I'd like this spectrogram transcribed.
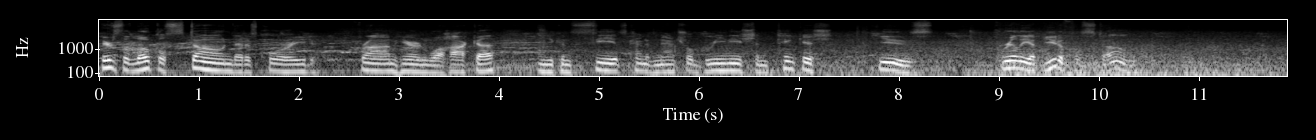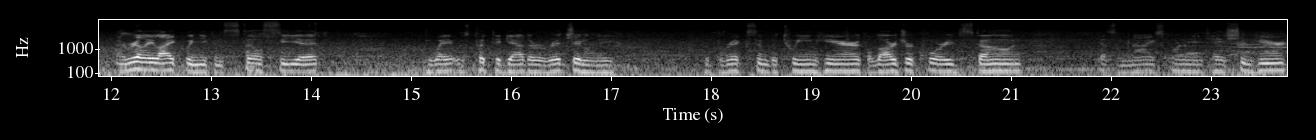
Here's the local stone that is quarried from here in Oaxaca. And you can see it's kind of natural greenish and pinkish hues. Really a beautiful stone. I really like when you can still see it the way it was put together originally. The bricks in between here, the larger quarried stone. Got some nice ornamentation here.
